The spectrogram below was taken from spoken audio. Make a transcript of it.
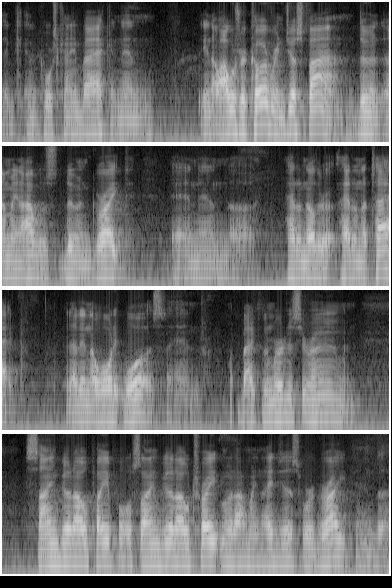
and, and of course, came back, and then you know, I was recovering just fine. Doing, I mean, I was doing great, and then uh, had another had an attack, and I didn't know what it was, and back to the emergency room, and same good old people, same good old treatment. I mean, they just were great, and uh,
